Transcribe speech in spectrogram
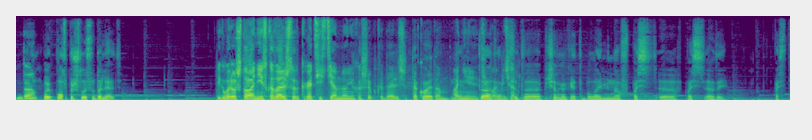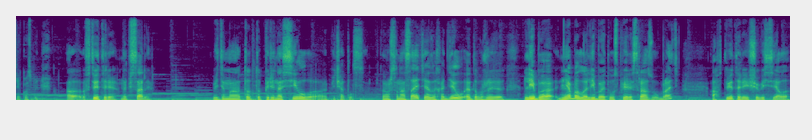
Да. Пост пришлось удалять. ты говорил, что они сказали, что это какая-то системная у них ошибка, да, или что-то такое там, Ну, они, да, типа, там опечатали? что-то опечатка какая-то была именно в пост, э, в пост, этой посте, господи, А, в Твиттере написали. Видимо, тот, кто переносил, опечатался. Потому что на сайте я заходил, это уже либо не было, либо это успели сразу убрать, а в Твиттере еще висело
